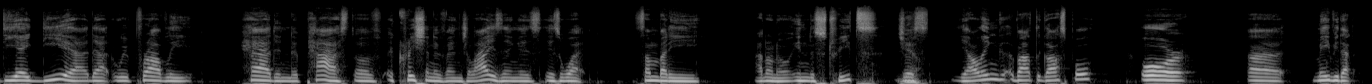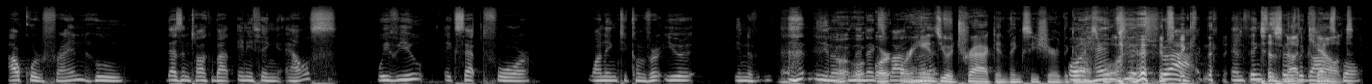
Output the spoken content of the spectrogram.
the idea that we probably had in the past of a Christian evangelizing is is what? Somebody I don't know in the streets just yelling about the gospel, or uh, maybe that awkward friend who doesn't talk about anything else with you except for wanting to convert you in the you know Or, in the next or, five or minutes hands you a track and thinks he shared the or gospel. hands you a It's like, track and thinks he shares not the count. gospel.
